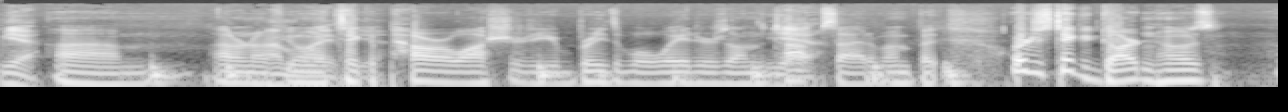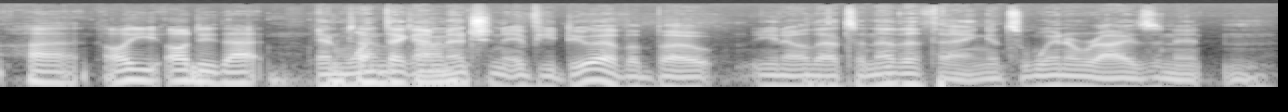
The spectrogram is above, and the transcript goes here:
yeah. Um, I don't know if Mm-hmm. I'm you want to take you. a power washer to your breathable waders on the Yeah. top side of them, but or just take a garden hose. Uh, I'll I'll do that. and one thing I mentioned, if you do have a boat, you know, that's another thing. It's winterizing it and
